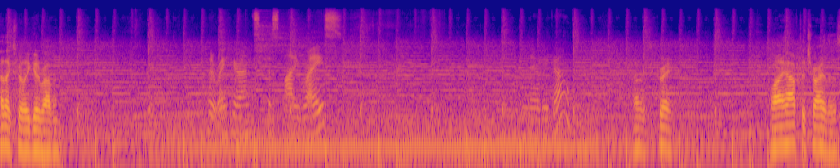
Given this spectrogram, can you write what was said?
That looks really good, Robin. Put it right here on the basmati rice. And there we go. That looks great. Well, I have to try this.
